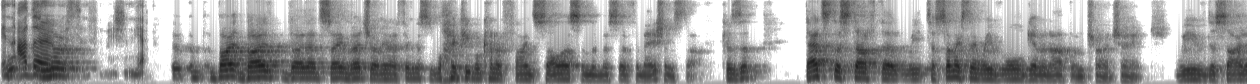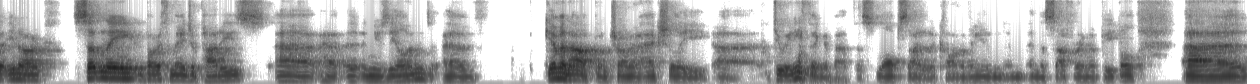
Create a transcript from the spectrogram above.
in other you know, misinformation. Yeah by by by that same virtue, I mean, I think this is why people kind of find solace in the misinformation stuff because that's the stuff that we, to some extent, we've all given up on trying to change. We've decided, you know, suddenly both major parties uh, in New Zealand have given up on trying to actually uh, do anything about this lopsided economy and, and, and the suffering of people. Uh,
